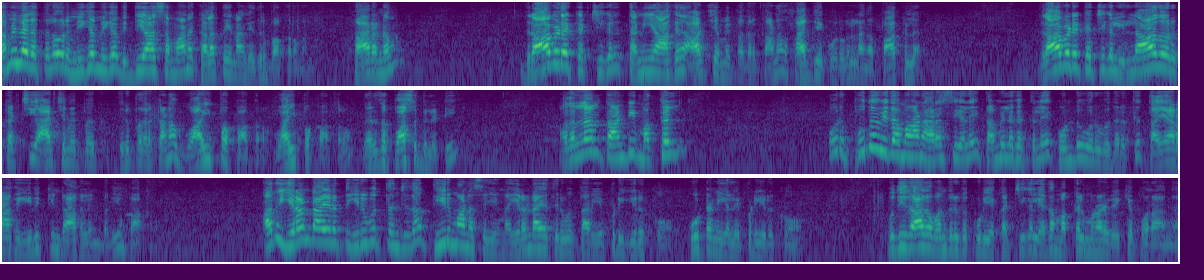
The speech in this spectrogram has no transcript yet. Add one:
தமிழகத்துல ஒரு மிக மிக வித்தியாசமான களத்தை நாங்க எதிர்பார்க்கிறோம் காரணம் திராவிட கட்சிகள் தனியாக ஆட்சி அமைப்பதற்கான சாத்தியக்கூறுகள் நாங்க பார்க்கல. திராவிட கட்சிகள் இல்லாத ஒரு கட்சி ஆட்சி அமைப்பு இருப்பதற்கான வாய்ப்பை பார்க்கிறோம். வாய்ப்பை பார்க்கிறோம். There is a possibility. அதெல்லாம் தாண்டி மக்கள் ஒரு புதுவிதமான அரசியலை தமிழகத்திலே கொண்டு வருவதற்கு தயாராக இருக்கின்றார்கள் என்பதையும் பார்க்கிறோம். அது இரண்டாயிரத்தி இருபத்தஞ்சு தான் தீர்மானம் செய்யணும் இரண்டாயிரத்தி இருபத்தாறு எப்படி இருக்கும்? கூட்டணிகள் எப்படி இருக்கும்? புதிதாக வந்திருக்கக்கூடிய கட்சிகள் எதை மக்கள் முன்னாடி வைக்க போறாங்க?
